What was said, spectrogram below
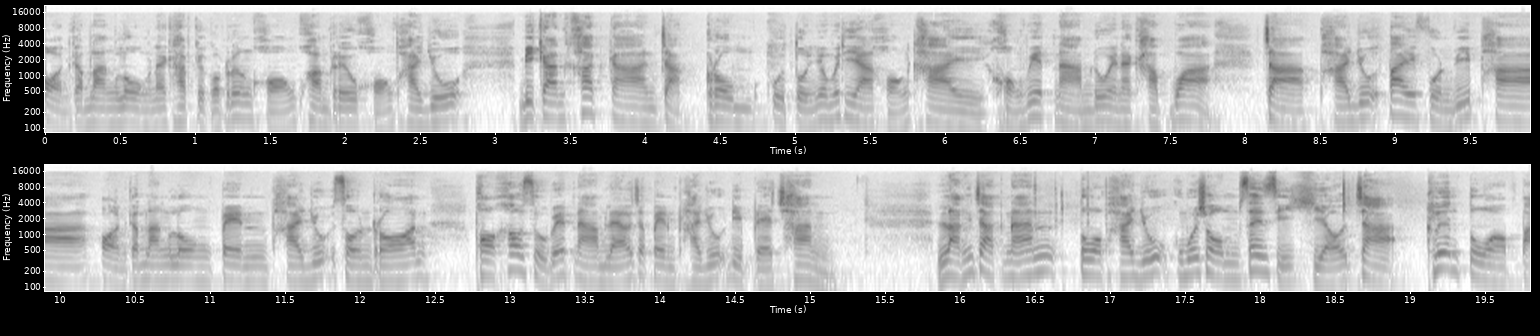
อ่อนกำลังลงนะครับเกี่ยวกับเรื่องของความเร็วของพายุ มีการคาดการณ์จากกรมอุตุนิยมวิทยาของไทยของเวียดนามด้วยนะครับว่าจากพายุใต้ฝุ่นวิภาอ่อนกำลังลงเป็นพายุโซนร้อน พอเข้าสู่เวียดนามแล้วจะเป็นพายุ depression หลังจากนั้นตัวพายุคุณผู้ชม เส้นสีเขียวจะเคลื่อนตัวไป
